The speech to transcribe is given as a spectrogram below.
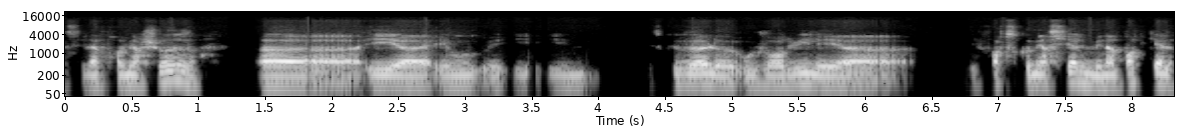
c'est la première chose. Euh, et, et, ce que veulent aujourd'hui les, les forces commerciales, mais n'importe quelle.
